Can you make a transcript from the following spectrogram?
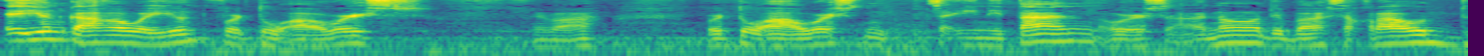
Eh yun kakaway yun for 2 hours. 'Di ba? For 2 hours sa initan or sa ano, 'di ba, sa crowd.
